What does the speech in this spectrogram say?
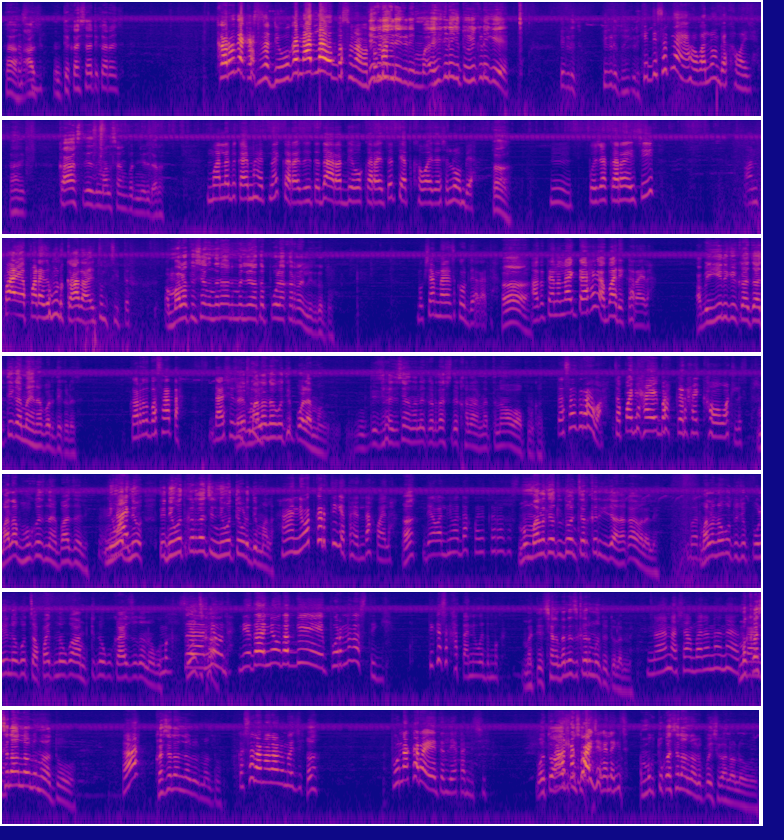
हा आज आणि ते कशासाठी करायचं? करू द्या कशासाठी उगा नाद लावत बसून इकडे इकडे इकडे म- इकडे घे तू इकडे घे. इकडे तू इकडे तू इकडे. हे दिसत नाही हो का लोंब्या खवायच्या? हा काय असते मला सांग पण नीट जरा. मला बी काय माहीत नाही करायचं इथं दारात देव करायचं त्यात खवायच्या अशा लोंब्या. हा. पूजा करायची आणि पाया पडायचं मुंडका आला तुमची इथं. मला तू शेंगदाणा आणि म्हणजे आता पोळ्या करायला लागलीत का तू? मग शेंगदाण्याच करू द्या का आता. हा. आता त्याला लाइट आहे का बारीक करायला? अबे येईल की काय? जाते काय महिनाभर तिकडच करत बसा आता. डाळ शिजून. मला नको ती पोळ्या मग. ह्याच्या शेंगदाणे करत असते खाणार ना तर नाव आपण खात. तसंच राहावा. चपाती हाय भाकर हाय खावा वाटलं मला भूकच नाही बाद झाली. निवत निव ते निवत करत असेल निवत तेवढं दे मला. हा निवत करते घेता येईल दाखवायला. हा? देवाला निवत दाखवायला करत मग मला त्यातलं दोन चार कर की जादा काय व्हायला बरं. मला नको तुझी पोळी नको चपाती नको आमटी नको काय सुद्धा नको. मग तूच खा. निवद निवदा निवदात बी पूर्णच असते की. ती कसं खाता निवद मग? मग ते शेंगदाणेच कर म्हणतो तुला मी. नाही ना शेंगदाणा नाही मग कशाला लावलं मला तू. हा? कशाला लावलं मला तू? कशाला आणा लावलं माझी? हा? पुन्हा करा येते एखाद दिवशी मग तू आज आताच कशा- पाहिजे का लगेच? मग तू कशाला आणलं पैसे घालवलं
